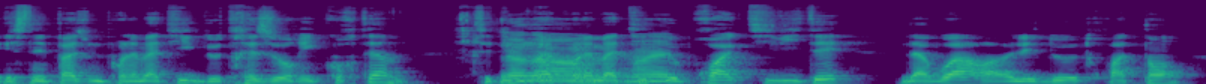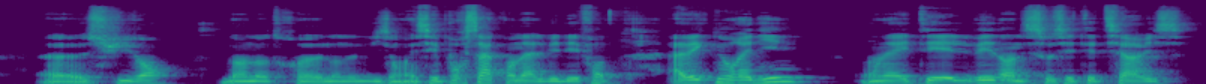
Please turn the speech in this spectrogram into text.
Et ce n'est pas une problématique de trésorerie court terme, c'est une Non, vraie non, problématique ouais. de proactivité d'avoir euh, les deux trois temps euh, suivants dans notre dans notre vision. Et c'est pour ça qu'on a levé des fonds. Avec Noureddin, on a été élevé dans des sociétés de services.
